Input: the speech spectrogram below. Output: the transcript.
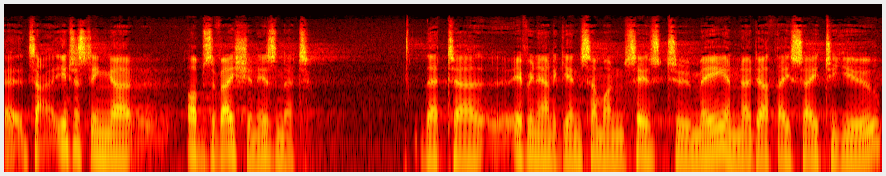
Uh, it's an interesting uh, observation, isn't it? That uh, every now and again someone says to me, and no doubt they say to you,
